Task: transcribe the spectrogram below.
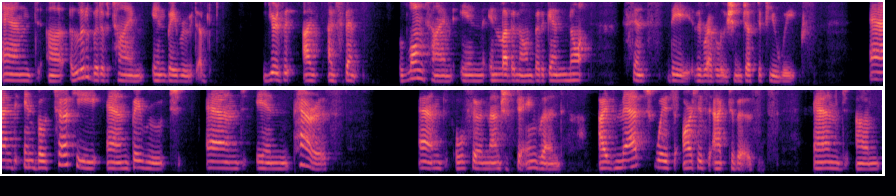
and uh, a little bit of time in Beirut. Years I've I've spent a long time in in Lebanon, but again not since the the revolution, just a few weeks. And in both Turkey and Beirut and in Paris and also in Manchester, England, I've met with artist activists and um,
